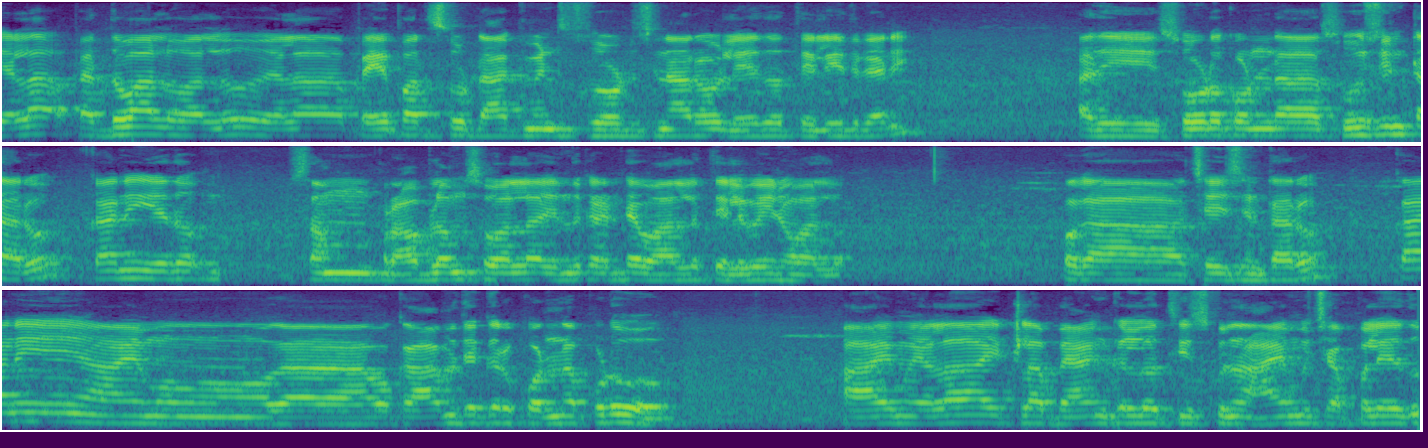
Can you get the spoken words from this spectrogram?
ఎలా పెద్దవాళ్ళు వాళ్ళు ఎలా పేపర్స్ డాక్యుమెంట్స్ చూడచినారో లేదో తెలియదు కానీ అది చూడకుండా చూసింటారు. కానీ ఏదో సమ్ ప్రాబ్లమ్స్ వల్ల ఎందుకంటే వాళ్ళు తెలివైన వాళ్ళు ఒక చేసింటారు. కానీ ఆయన ఒక- ఒక ఆమె దగ్గర కొన్నప్పుడు ఆయన ఎలా ఇట్లా బ్యాంకుల్లో తీసుకుని ఆయన చెప్పలేదు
